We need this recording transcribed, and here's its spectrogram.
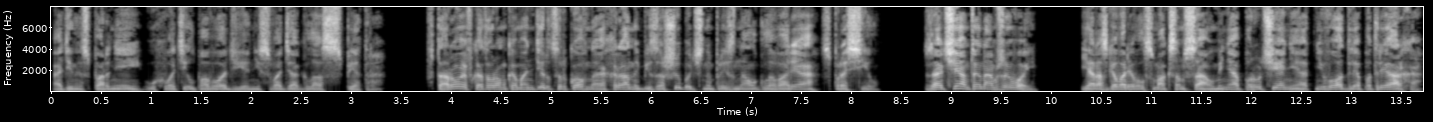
Один из парней ухватил поводья, не сводя глаз с Петра. Второй, в котором командир церковной охраны безошибочно признал главаря, спросил. «Зачем ты нам живой?» Я разговаривал с Максом Са. У меня поручение от него для патриарха.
